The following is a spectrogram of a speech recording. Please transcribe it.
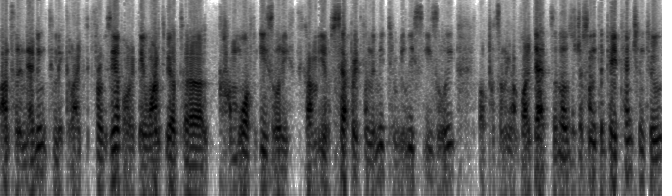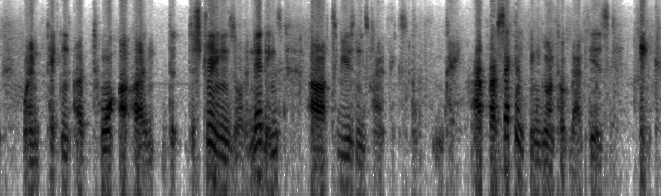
onto the netting to make like, for example, if they want to be able to come off easily, come, you know, separate from the meat to release easily, they'll put something up like that. So those are just something to pay attention to when picking a tw- uh, uh, the, the, strings or the nettings uh, to be used in these kind of things. Okay. Our, our, second thing we want to talk about is ink.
